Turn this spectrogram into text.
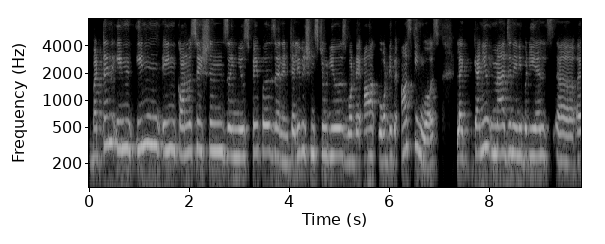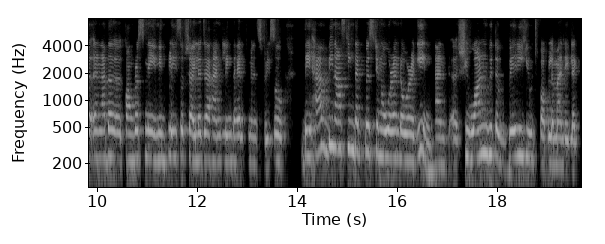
But then in in in conversations in newspapers and in television studios, what they are what they were asking was like, can you imagine anybody else, uh, another Congress name in place of Shailaja handling the health ministry. So they have been asking that question over and over again. And uh, she won with a very huge popular mandate, like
